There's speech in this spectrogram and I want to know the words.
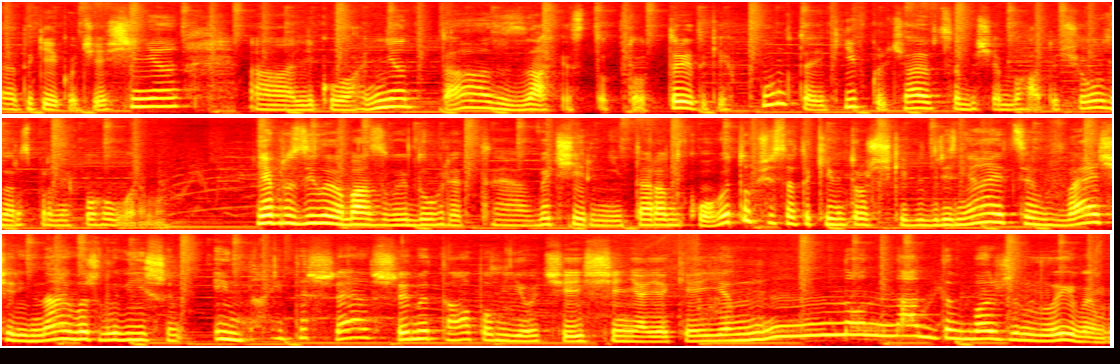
е, такі як очищення, е, лікування та захист. Тобто три таких пункти, які включають в себе ще багато чого. Зараз про них поговоримо. Я б розділила базовий догляд е, вечірній та ранковий. Тобто все-таки він трошечки відрізняється. Ввечері найважливішим і найдешевшим етапом є очищення, яке є ну, надважливим.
